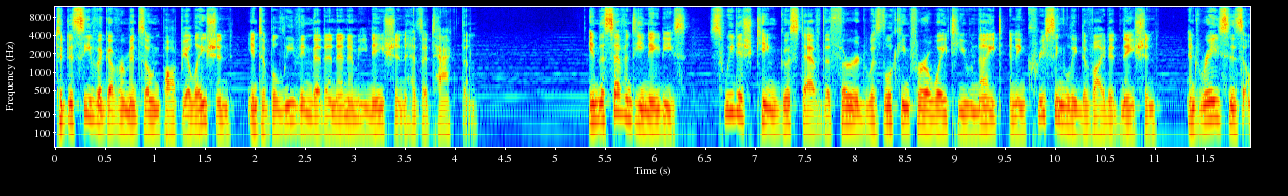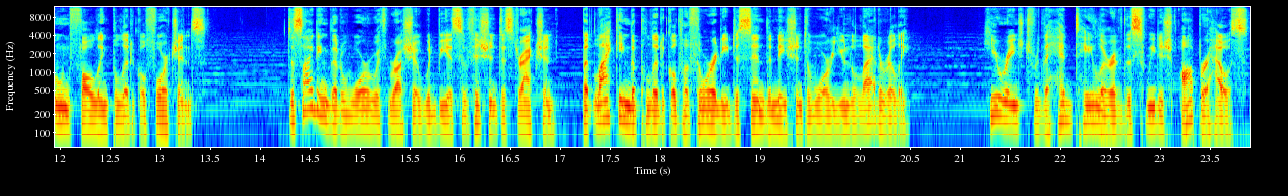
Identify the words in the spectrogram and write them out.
to deceive a government's own population into believing that an enemy nation has attacked them. In the 1780s, Swedish King Gustav III was looking for a way to unite an increasingly divided nation and raise his own falling political fortunes. Deciding that a war with Russia would be a sufficient distraction, but lacking the political authority to send the nation to war unilaterally, he arranged for the head tailor of the Swedish Opera House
